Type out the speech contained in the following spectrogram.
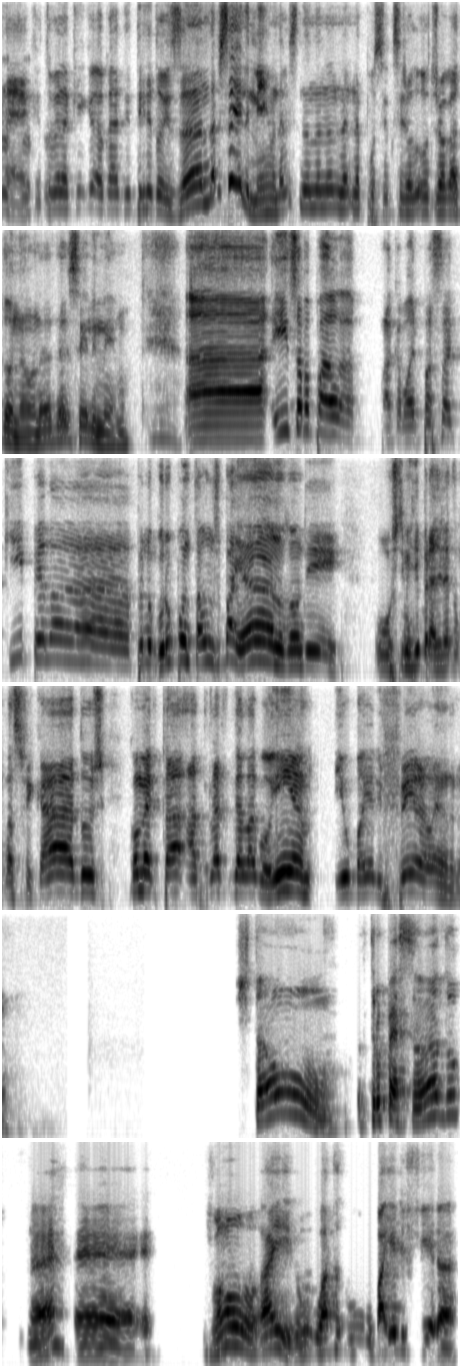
É, que eu tô vendo aqui que é o cara de 32 anos, deve ser ele mesmo, deve ser, não, não- não é possível que seja outro jogador, não, né? Deve ser ele mesmo. Ah, e só para acabar de passar aqui pela, pelo grupo onde estão os baianos, onde os times de Brasília estão classificados. Como é que tá Atlético de Alagoinha e o Bahia de Feira, Leandro? estão tropeçando, né? É, vão aí, o, o Bahia de Feira,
